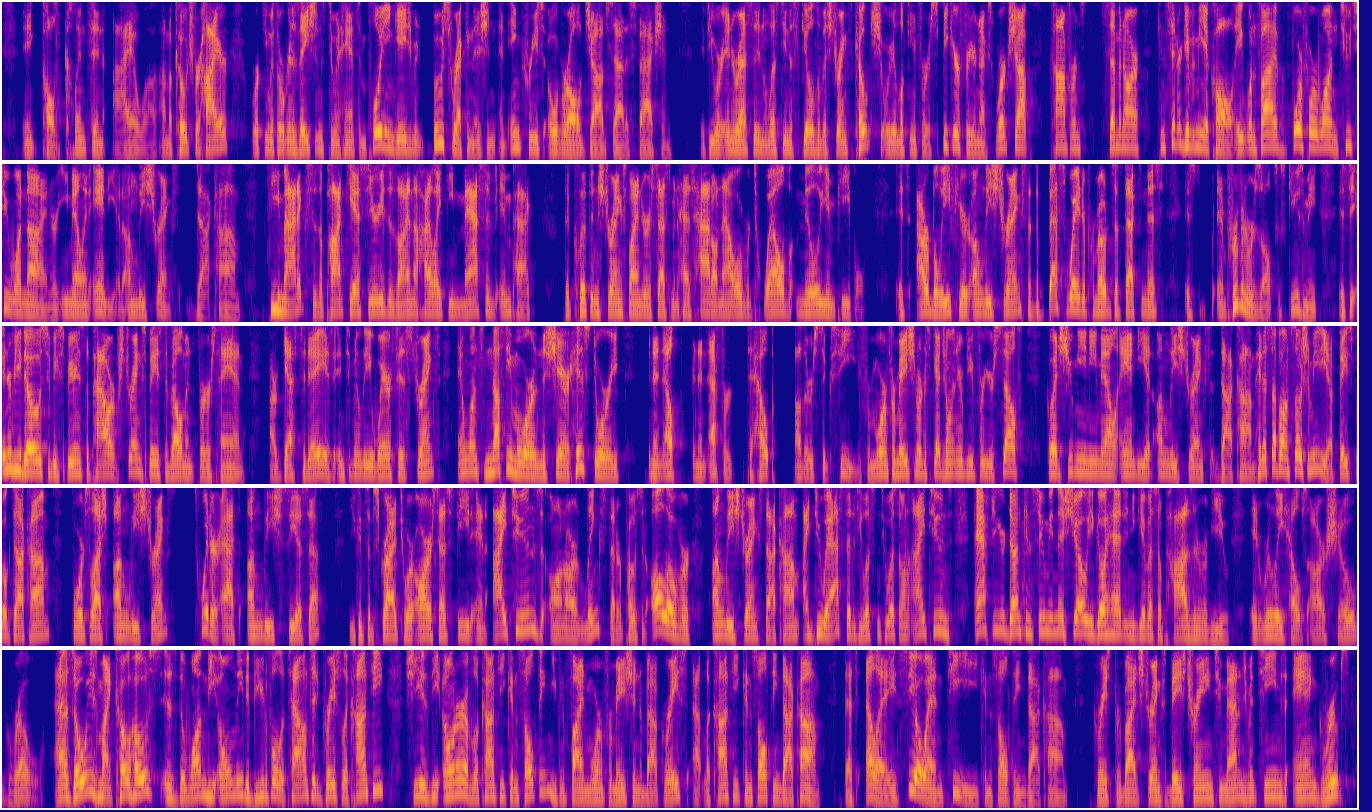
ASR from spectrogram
called Clinton, Iowa. I'm a coach for hire, working with organizations to enhance employee engagement, boost recognition, and increase overall job satisfaction. If you are interested in enlisting the skills of a strengths coach or you're looking for a speaker for your next workshop, conference, seminar, consider giving me a call, 815-441-2219 or emailing Andy at unleashstrengths.com. Thematics is a podcast series designed to highlight the massive impact the Clifton Strengths Finder assessment has had on now over 12 million people. It's our belief here at Unleash Strengths that the best way to promote its effectiveness is and proven results, excuse me, is to interview those who've experienced the power of strengths-based development firsthand. Our guest today is intimately aware of his strengths and wants nothing more than to share his story in an elf, in an effort to help others succeed. For more information or to schedule an interview for yourself, go ahead, shoot me an email, Andy at unleashstrengths.com. Hit us up on social media, facebook.com forward slash unleashstrengths, Twitter at unleashcsf, you can subscribe to our RSS feed and iTunes on our links that are posted all over unleashstrengths.com. I do ask that if you listen to us on iTunes after you're done consuming this show, you go ahead and you give us a positive review. It really helps our show grow. As always, my co-host is the one, the only, the beautiful, the talented Grace LaConte. She is the owner of LaConte Consulting. You can find more information about Grace at laconteconsulting.com. That's L-A-C-O-N-T-E consulting.com. Grace provides strengths based training to management teams and groups.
